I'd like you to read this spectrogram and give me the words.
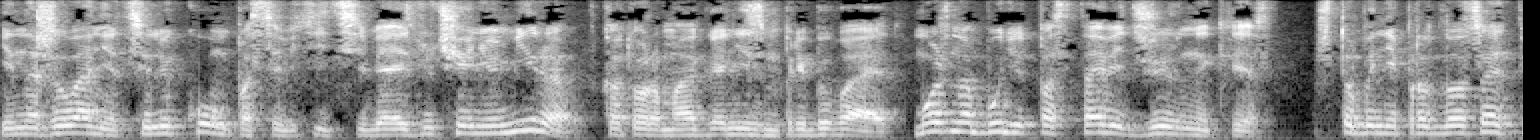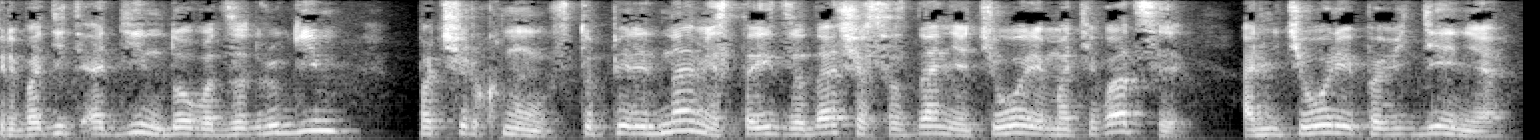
и на желание целиком посвятить себя изучению мира, в котором организм пребывает, можно будет поставить жирный крест. Чтобы не продолжать приводить один довод за другим, подчеркну, что перед нами стоит задача создания теории мотивации, а не теории поведения –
